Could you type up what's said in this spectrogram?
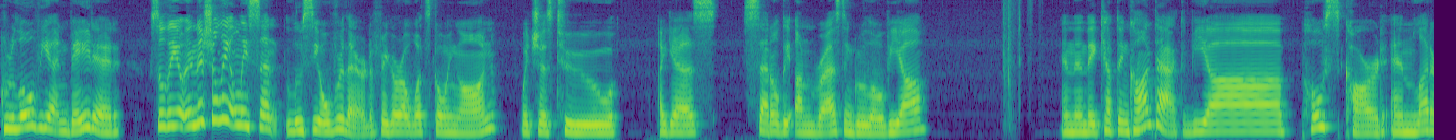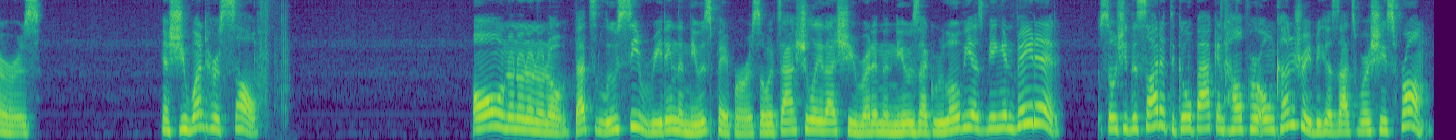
Grulovia invaded, so they initially only sent Lucy over there to figure out what's going on, which is to, I guess, settle the unrest in Grulovia. And then they kept in contact via postcard and letters. Yeah, she went herself Oh, no, no, no, no, no. That's Lucy reading the newspaper, so it's actually that she read in the news that Grulovia is being invaded. So she decided to go back and help her own country because that's where she's from.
